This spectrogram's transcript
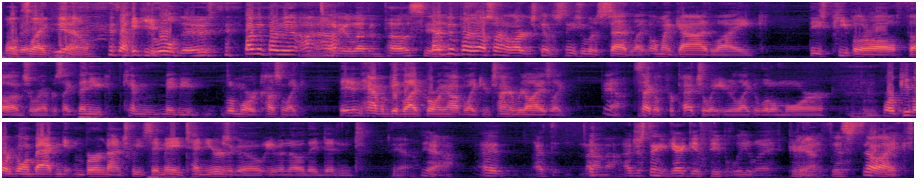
Well, it's like you Yeah. know, It's like you, cool, dude. but I mean, uh, uh, but I mean, I- I- 2011 post. But I Yeah. think, but also on a larger scale, there's things you would have said, like, "Oh my God, like these people are all thugs" or whatever. It's like then you can maybe a little more accustomed, like they didn't have a good life growing up. Like you're trying to realize, like Yeah. cycles perpetuate. You're like a little more, Mm-hmm. or people are going back and getting burned on tweets they made ten years ago, even though they didn't. yeah. Yeah. I, I, th- I don't know. I just think you gotta give people leeway. Period. Yeah. This No, I- like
